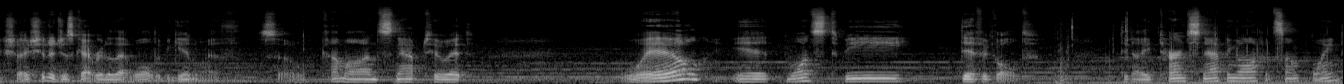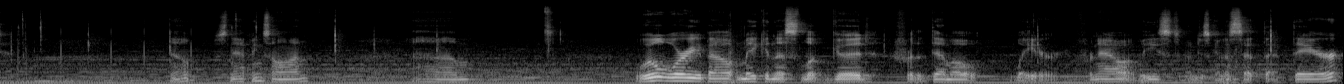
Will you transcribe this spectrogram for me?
Actually, I should have just got rid of that wall to begin with. So, come on, snap to it. Well, it wants to be difficult. Did I turn snapping off at some point? No, snapping's on. Um, we'll worry about making this look good for the demo later. For now, at least, I'm just going to set that there.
